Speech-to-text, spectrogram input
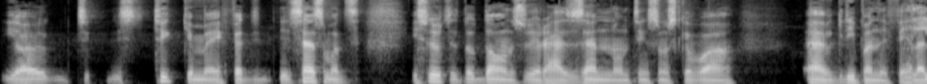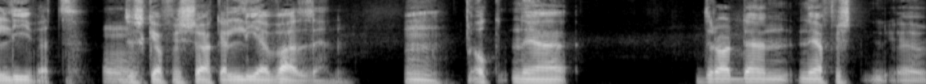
jag ty tycker mig, för det känns som att i slutet av dagen så är det här zen någonting som ska vara övergripande för hela livet. Mm. Du ska försöka leva zen. Mm. Och när jag drar den, när jag först, eh,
